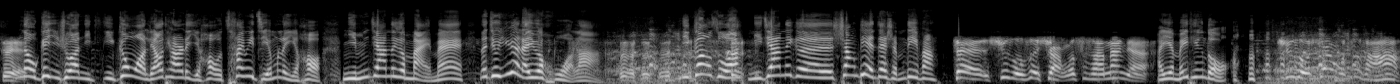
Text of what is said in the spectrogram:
对那我跟你说，你你跟我聊天了以后，参与节目了以后，你们家那个买卖那就越来越火了。你告诉我，你家那个商店在什么地方？在徐州市宣武市场南边，哎呀，没听懂，徐州宣武市场，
